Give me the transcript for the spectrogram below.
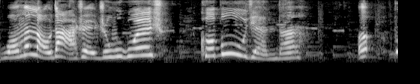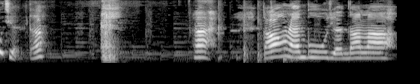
我们老大这只乌龟可不简单，呃，不简单。哎，当然不简单啦！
